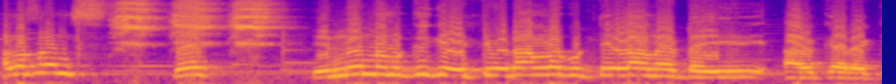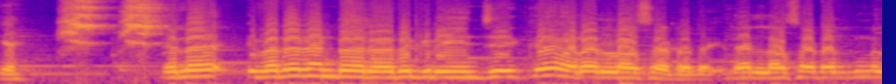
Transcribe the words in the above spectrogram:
ഹലോ ഫ്രണ്ട്സ് ഇന്ന് നമുക്ക് കയറ്റി വിടാനുള്ള കുട്ടികളാണ് കേട്ടോ ഈ ആൾക്കാരൊക്കെ. ഇതിൽ ഇവരെ രണ്ടുപേരും ഒരു ഗ്രീൻ ജീക്ക് ഒരു യെല്ലോ സൈഡഡ് ഇത് യെല്ലോ സൈഡഡിന്റെ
